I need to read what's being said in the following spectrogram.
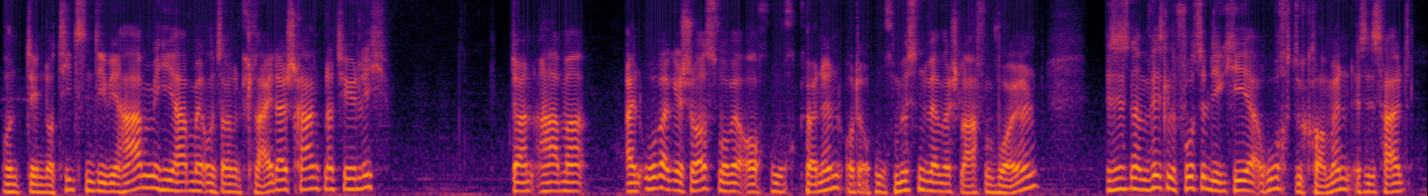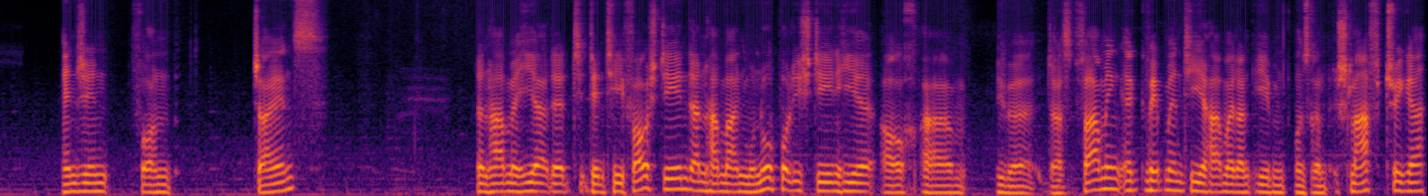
und den Notizen, die wir haben. Hier haben wir unseren Kleiderschrank natürlich. Dann haben wir ein Obergeschoss, wo wir auch hoch können oder hoch müssen, wenn wir schlafen wollen. Es ist ein bisschen fusselig hier hochzukommen. Es ist halt Engine von Giants. Dann haben wir hier den TV stehen, dann haben wir ein Monopoly stehen hier, auch ähm, über das Farming Equipment. Hier haben wir dann eben unseren Schlaftrigger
